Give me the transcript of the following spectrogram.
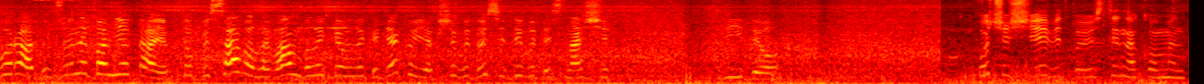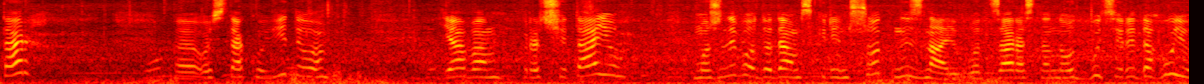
пораду. Вже не пам'ятаю, хто писав, але вам велике-велике дякую, якщо ви досі дивитесь наші відео. Хочу ще відповісти на коментар. Е, Ось так у відео. Я вам прочитаю. Можливо, додам скріншот, не знаю. От зараз на ноутбуці редагую.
